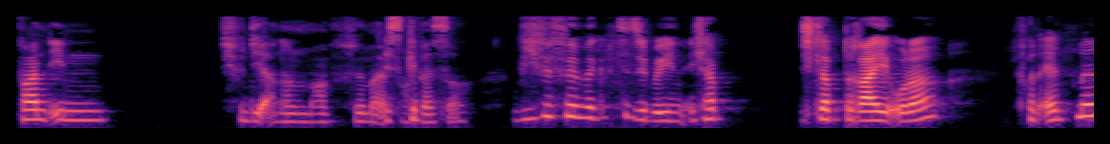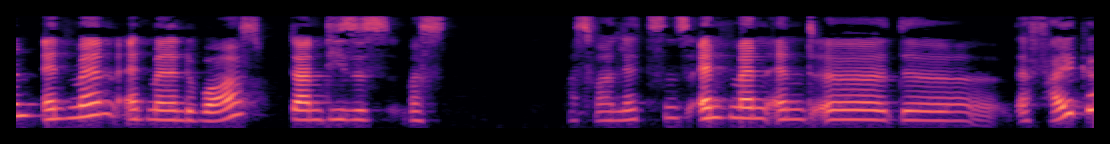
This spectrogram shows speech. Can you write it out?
fand ihn. Ich finde die anderen Marvel-Filme Es einfach gibt- besser. Wie viele Filme gibt es jetzt über ihn? Ich habe, ich glaube, drei, oder? Von Ant-Man? Ant-Man, Ant-Man and the Wasp, dann dieses, was, was war letztens? Ant-Man and äh, the, der Falke?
